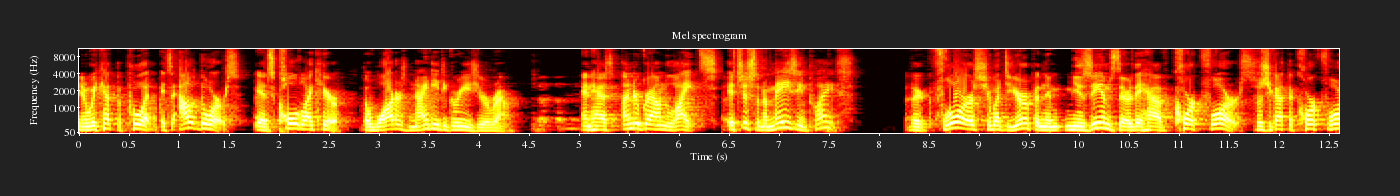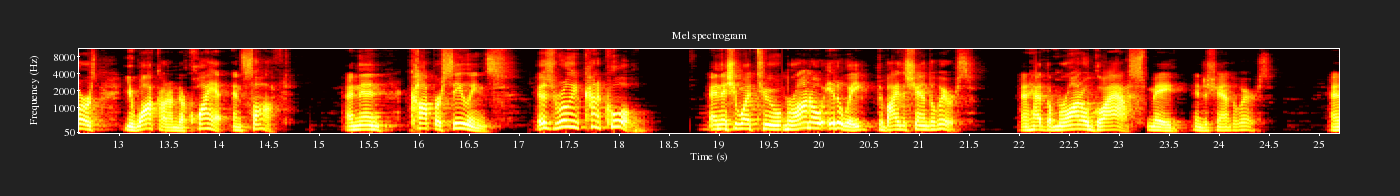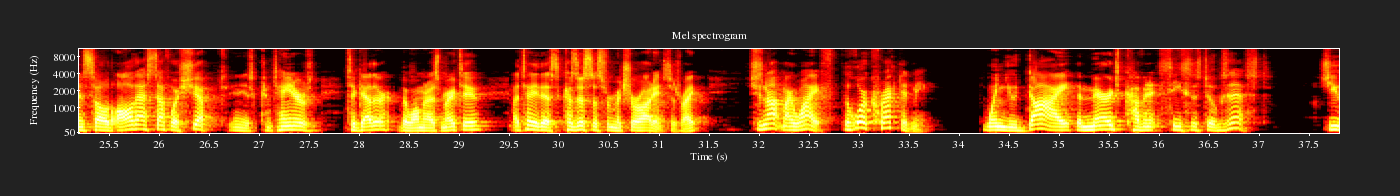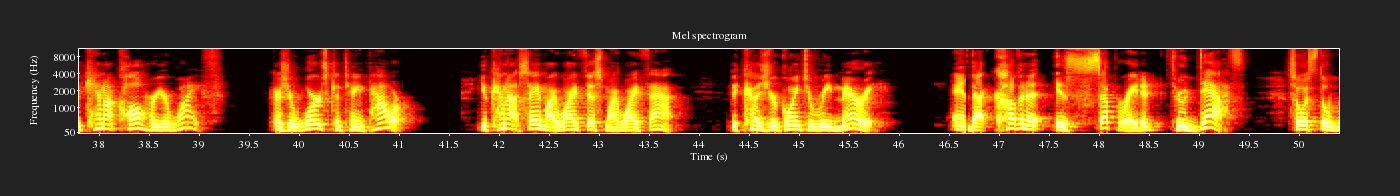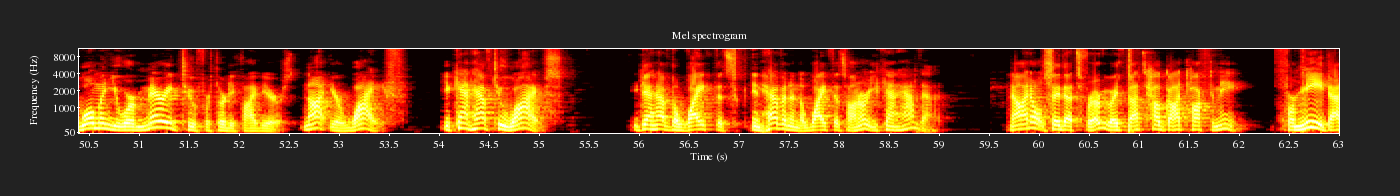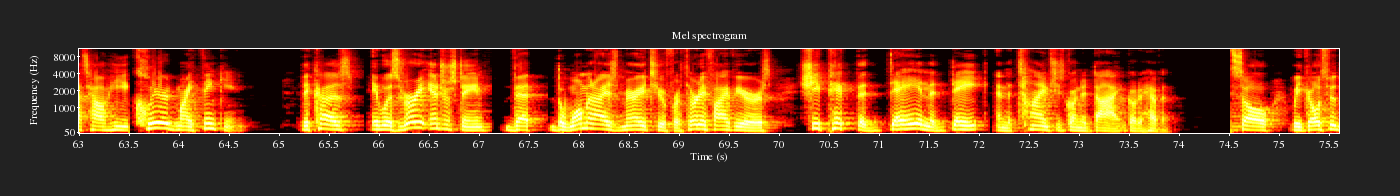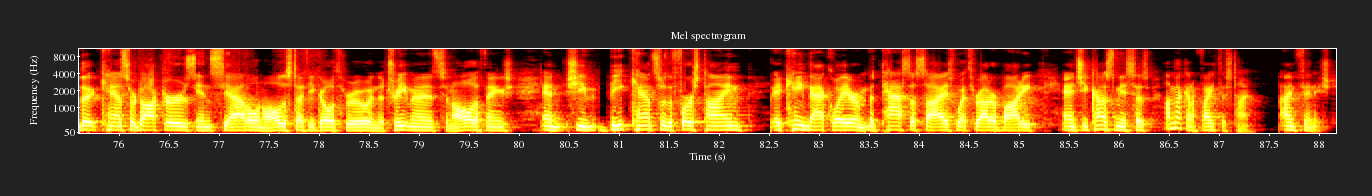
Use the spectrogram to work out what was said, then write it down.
You know, we kept the pool. It's outdoors. It's cold like here. The water's 90 degrees year round and has underground lights. It's just an amazing place. The floors, she went to Europe and the museums there, they have cork floors. So she got the cork floors. You walk on them. They're quiet and soft. And then copper ceilings. It was really kind of cool. And then she went to Murano, Italy to buy the chandeliers and had the Murano glass made into chandeliers. And so all that stuff was shipped in these containers together, the woman I was married to. I'll tell you this, because this is for mature audiences, right? She's not my wife. The Lord corrected me. When you die, the marriage covenant ceases to exist. So you cannot call her your wife because your words contain power. You cannot say, my wife this, my wife that, because you're going to remarry. And that covenant is separated through death. So it's the woman you were married to for 35 years, not your wife. You can't have two wives. You can't have the wife that's in heaven and the wife that's on earth. You can't have that. Now, I don't say that's for everybody. That's how God talked to me. For me, that's how He cleared my thinking. Because it was very interesting that the woman I was married to for 35 years, she picked the day and the date and the time she's going to die and go to heaven. So we go through the cancer doctors in Seattle and all the stuff you go through and the treatments and all the things. And she beat cancer the first time. It came back later metastasized, went throughout her body. And she comes to me and says, I'm not going to fight this time. I'm finished.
